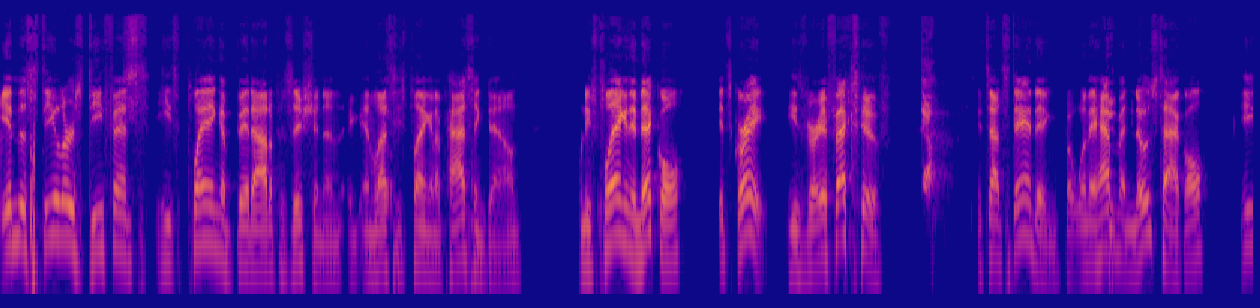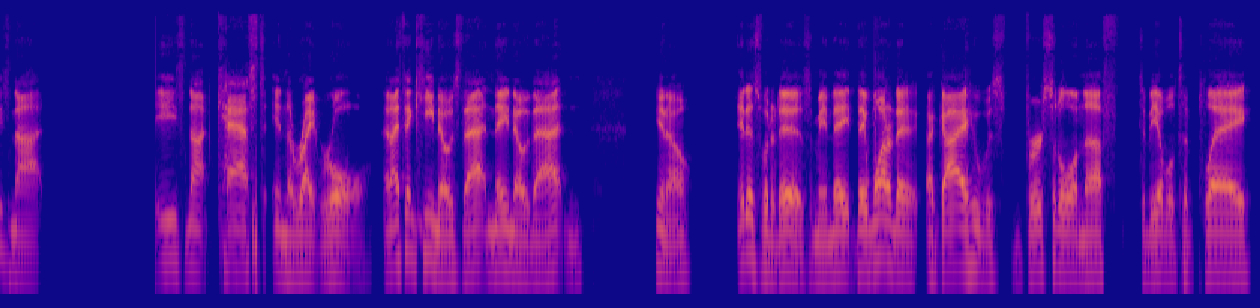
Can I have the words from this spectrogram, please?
yeah. in the Steelers defense, he's playing a bit out of position and unless he's playing in a passing down. When he's playing in the nickel, it's great. He's very effective. It's outstanding. But when they have him at nose tackle, he's not he's not cast in the right role. And I think he knows that and they know that. And you know, it is what it is. I mean, they they wanted a, a guy who was versatile enough to be able to play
